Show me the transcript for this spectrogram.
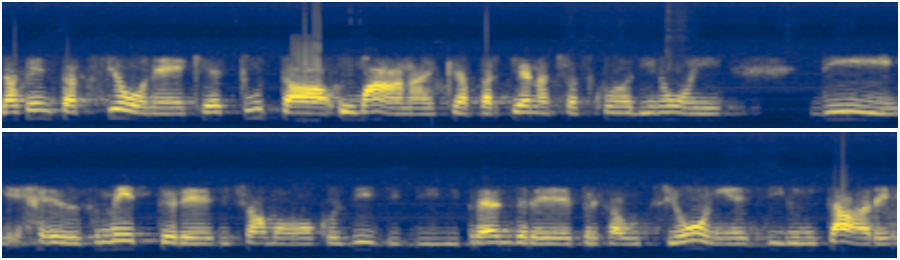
la tentazione che è tutta umana e che appartiene a ciascuno di noi di eh, smettere diciamo così, di, di, prendere precauzioni e di limitare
